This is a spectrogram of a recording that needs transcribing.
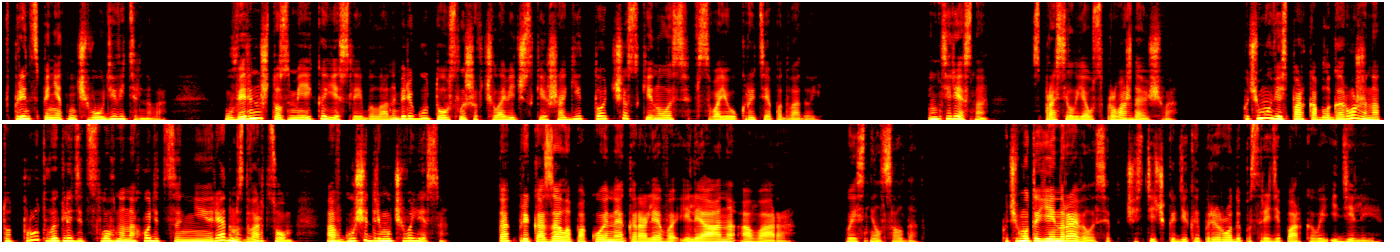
В принципе, нет ничего удивительного. Уверен, что змейка, если и была на берегу, то, услышав человеческие шаги, тотчас кинулась в свое укрытие под водой. Интересно, — спросил я у сопровождающего. «Почему весь парк облагорожен, а тот пруд выглядит, словно находится не рядом с дворцом, а в гуще дремучего леса?» «Так приказала покойная королева Илиана Авара», — пояснил солдат. «Почему-то ей нравилась эта частичка дикой природы посреди парковой идиллии.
